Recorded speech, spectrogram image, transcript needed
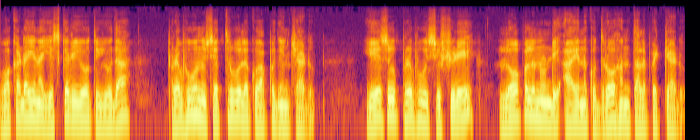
ఒకడైన ఇస్కరియోతు యూద ప్రభువును శత్రువులకు అప్పగించాడు. యేసు ప్రభువు శిష్యుడే లోపల నుండి ఆయనకు ద్రోహం తలపెట్టాడు.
